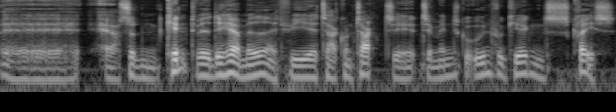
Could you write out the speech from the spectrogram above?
øh, er sådan kendt ved det her med, at vi tager kontakt til, til mennesker uden for kirkens kreds,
